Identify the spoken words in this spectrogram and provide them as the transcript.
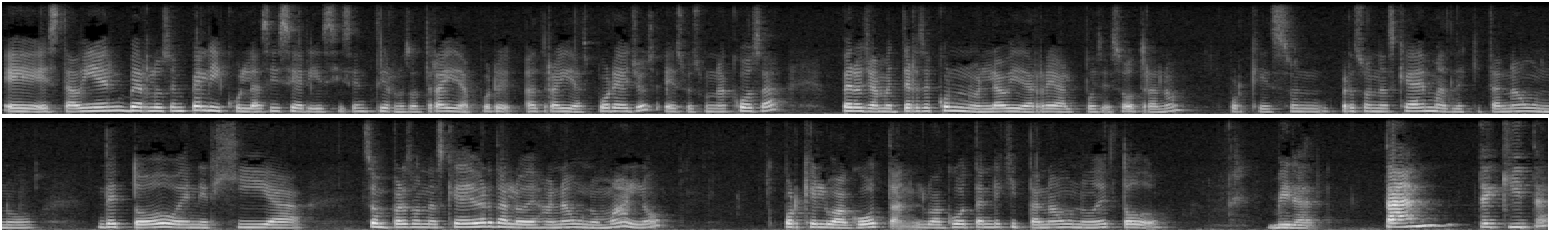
Eh, está bien verlos en películas y series y sentirnos por, atraídas por ellos, eso es una cosa, pero ya meterse con uno en la vida real pues es otra, ¿no? Porque son personas que además le quitan a uno de todo, energía, son personas que de verdad lo dejan a uno mal, ¿no? Porque lo agotan, lo agotan, le quitan a uno de todo. Mira, tan te quitan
